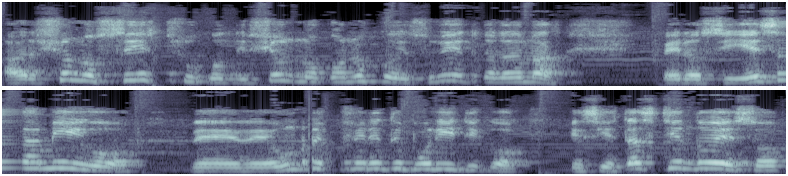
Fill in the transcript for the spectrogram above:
a ver, yo no sé su condición, no conozco de su vida y todo lo demás, pero si es amigo de, un referente político que si está haciendo eso,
